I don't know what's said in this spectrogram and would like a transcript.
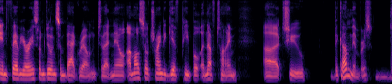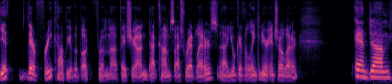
in February. So I'm doing some background to that now. I'm also trying to give people enough time uh, to become members, get their free copy of the book from uh, patreon.com slash red letters. Uh, you'll get the link in your intro letter and um,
